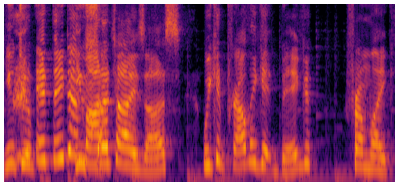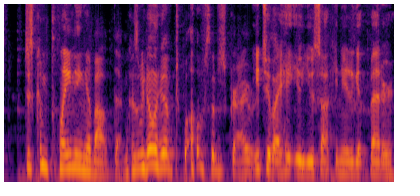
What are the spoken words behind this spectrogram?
YouTube. if they demonetize us we could probably get big from like just complaining about them because we only have 12 subscribers YouTube, I hate you. You suck. You need to get better.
